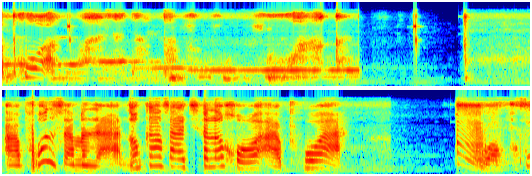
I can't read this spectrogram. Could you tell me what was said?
阿婆，阿婆是什么人啊？侬讲啥吃了好阿婆啊？哎，是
